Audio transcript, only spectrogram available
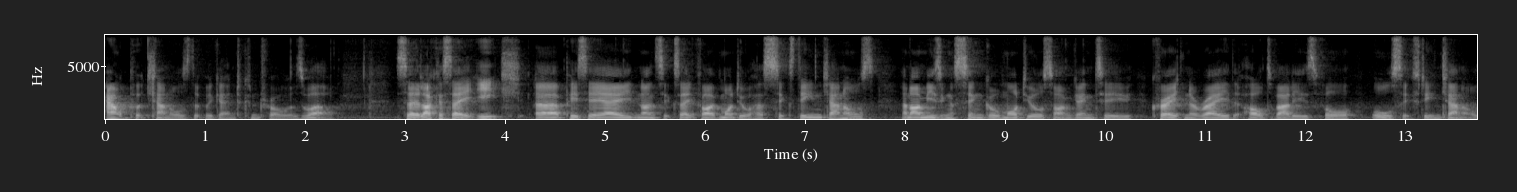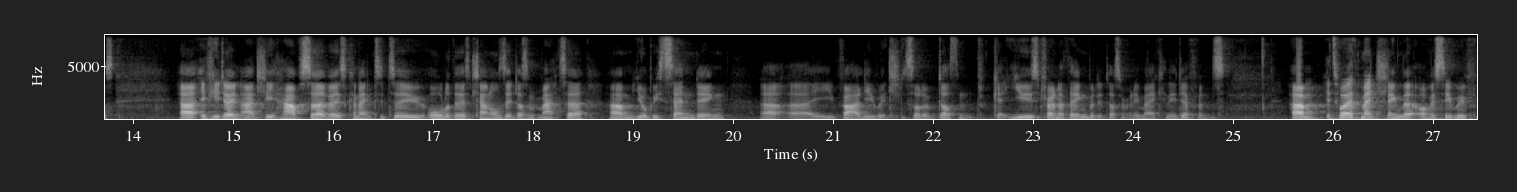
output channels that we're going to control as well. So like I say, each uh, PCA 9685 module has 16 channels and I'm using a single module so I'm going to create an array that holds values for all 16 channels. Uh, if you don't actually have servos connected to all of those channels, it doesn't matter. Um, you'll be sending uh, a value which sort of doesn't get used for anything, but it doesn't really make any difference. Um, it's worth mentioning that obviously we've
